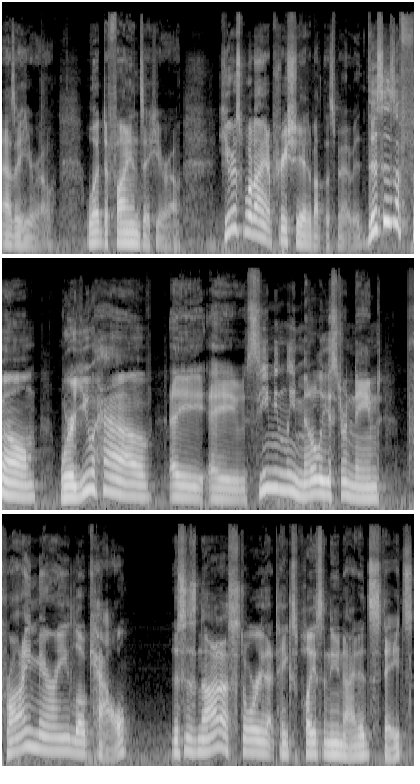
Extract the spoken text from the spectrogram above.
as a hero. What defines a hero? Here's what I appreciate about this movie. This is a film where you have a a seemingly Middle Eastern named primary locale. This is not a story that takes place in the United States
